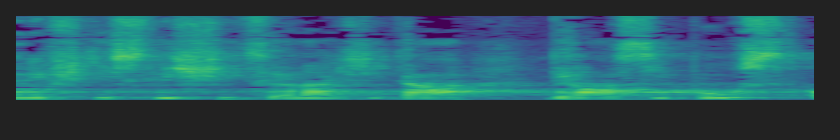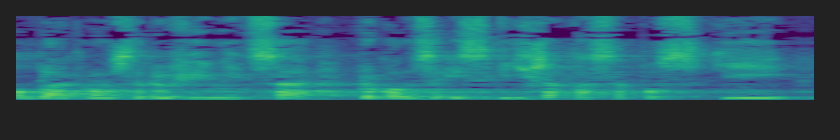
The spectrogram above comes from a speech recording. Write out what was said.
Ninivští slyší, co Jonáš říká, vyhlásí půst, obléknou se do žínice, dokonce i zvířata se postí,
